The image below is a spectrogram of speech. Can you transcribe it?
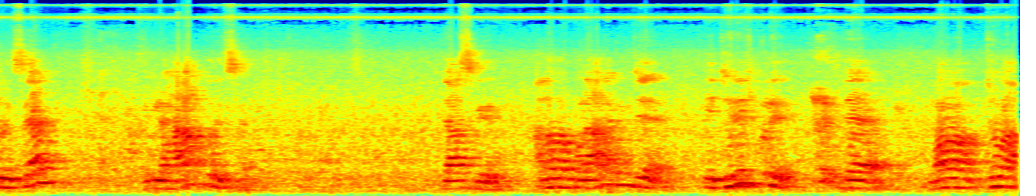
করেছেন? এগুলো হারাম করেছেন। যে আজকে আল্লাহ রাব্বুল আলামিন যে এই জিনিসগুলি, যে মদ, জোয়া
